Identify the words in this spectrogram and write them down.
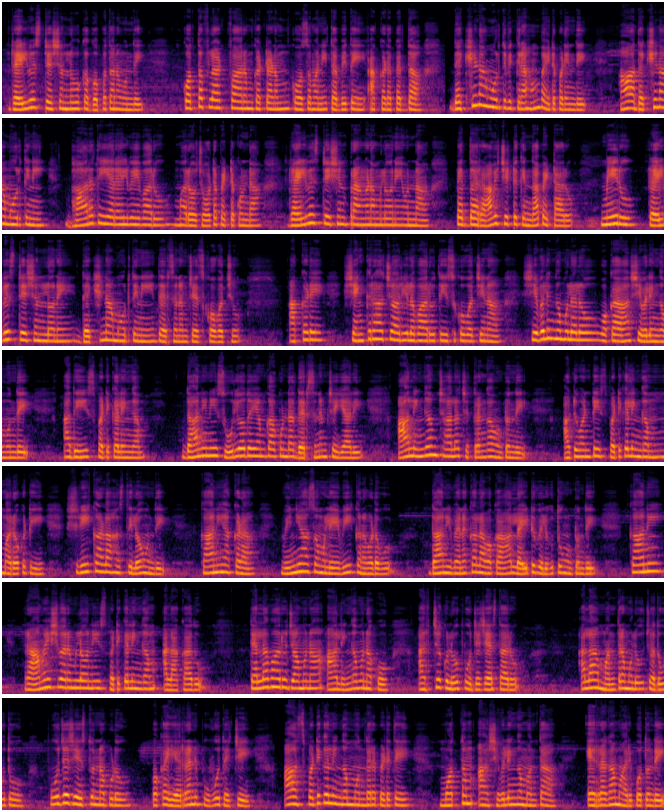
రైల్వే స్టేషన్లో ఒక గొప్పతనం ఉంది. కొత్త ప్లాట్ఫారం కట్టడం కోసమని తవ్వితే అక్కడ పెద్ద దక్షిణామూర్తి విగ్రహం బయటపడింది. ఆ దక్షిణామూర్తిని భారతీయ రైల్వే వారు మరో చోట పెట్టకుండా రైల్వే స్టేషన్ ప్రాంగణంలోనే ఉన్న పెద్ద రావి చెట్టు కింద పెట్టారు. మీరు రైల్వే స్టేషన్లోనే దక్షిణామూర్తిని దర్శనం చేసుకోవచ్చు. అక్కడే శంకరాచార్యుల వారు తీసుకువచ్చిన శివలింగములలో ఒక శివలింగం ఉంది అది స్ఫటికలింగం. దానిని సూర్యోదయం కాకుండా దర్శనం చెయ్యాలి. ఆ లింగం చాలా చిత్రంగా ఉంటుంది. అటువంటి స్ఫటికలింగం మరొకటి శ్రీకాళహస్తిలో ఉంది. కానీ అక్కడ విన్యాసములేవీ కనబడవు. దాని వెనకల ఒక లైటు వెలుగుతూ ఉంటుంది. కానీ రామేశ్వరంలోని స్ఫటికలింగం అలా కాదు. తెల్లవారుజామున ఆ లింగమునకు అర్చకులు పూజ చేస్తారు. అలా మంత్రములు చదువుతూ పూజ చేస్తున్నప్పుడు ఒక ఎర్రని పువ్వు తెచ్చి ఆ స్ఫటికలింగం ముందర పెడితే మొత్తం ఆ శివలింగం అంతా ఎర్రగా మారిపోతుంది.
